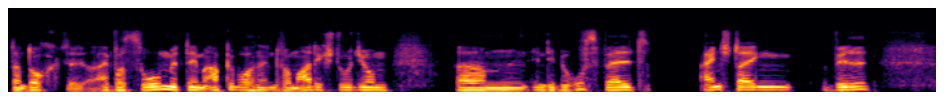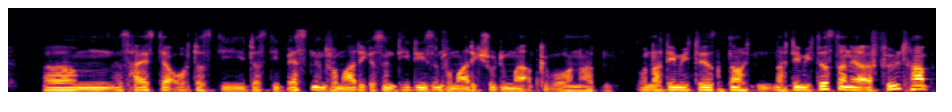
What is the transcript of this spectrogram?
dann doch äh, einfach so mit dem abgebrochenen Informatikstudium ähm, in die Berufswelt einsteigen will. Ähm, das heißt ja auch, dass die, dass die besten Informatiker sind die, die das Informatikstudium mal abgebrochen hatten. Und nachdem ich das, nach, nachdem ich das dann ja erfüllt habe,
